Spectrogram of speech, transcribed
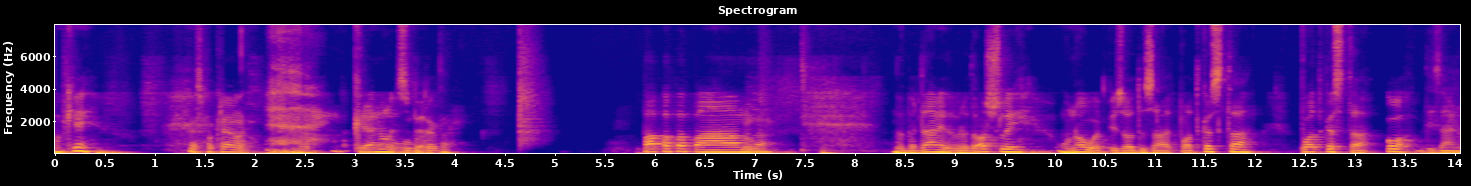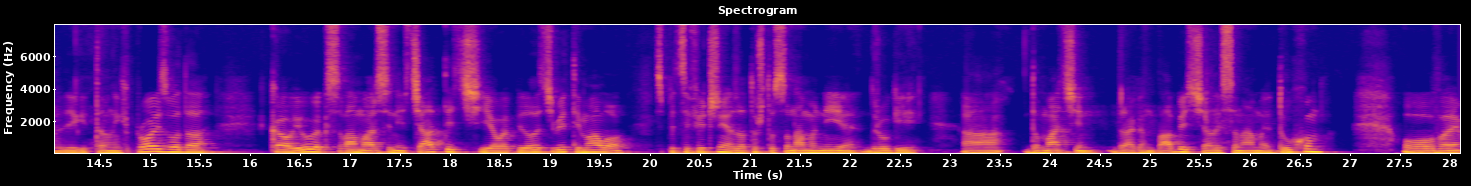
Ok. Ja smo krenuli. Krenuli smo. Da. Pa, pa, pa, pam. Da. Dobar dan i dobrodošli u novu epizodu Zavad podcasta, podcasta o dizajnu digitalnih proizvoda. Kao i uvek sa vama Arsenije Ćatić i ova epizoda će biti malo specifičnija zato što sa nama nije drugi a, domaćin Dragan Babić, ali sa nama je duhom. Ovaj,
